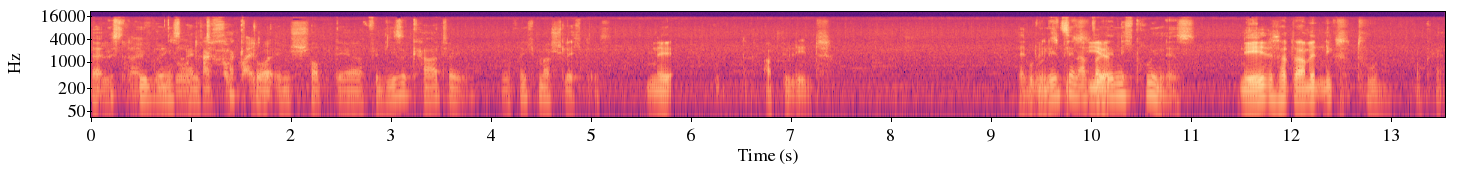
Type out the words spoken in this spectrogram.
Da ist übrigens so ein Traktor Traktor im Shop, der für diese Karte noch nicht mal schlecht ist. Nee, abgelehnt. Ja, du lehnst den ab, weil der nicht grün ist. Nee, das hat damit nichts zu tun. Okay.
